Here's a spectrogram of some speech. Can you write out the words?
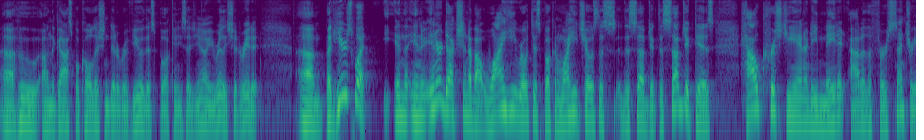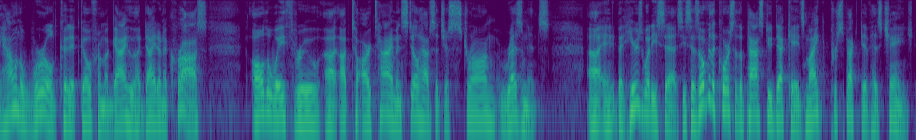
uh, who on the Gospel Coalition did a review of this book, and he says, you know, you really should read it. Um, but here's what in the, in the introduction about why he wrote this book and why he chose this the subject. The subject is how Christianity made it out of the first century. How in the world could it go from a guy who died on a cross all the way through uh, up to our time and still have such a strong resonance? Uh, and, but here's what he says He says, Over the course of the past two decades, my perspective has changed.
